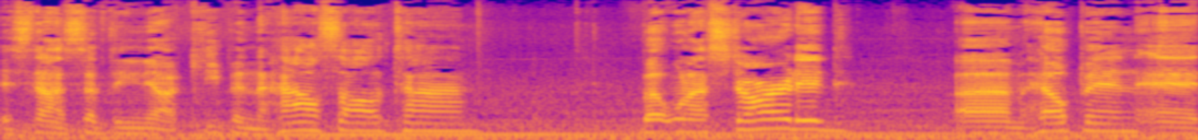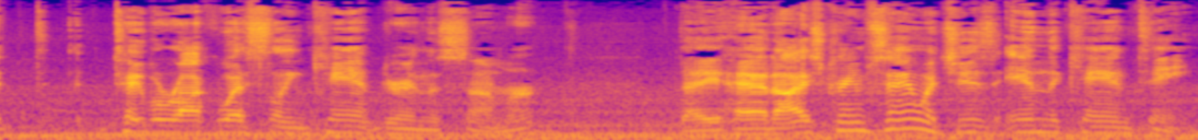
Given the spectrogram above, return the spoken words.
It's not something, you know, I keep in the house all the time. But when I started um, helping at Table Rock Wesleyan Camp during the summer, they had ice cream sandwiches in the canteen.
